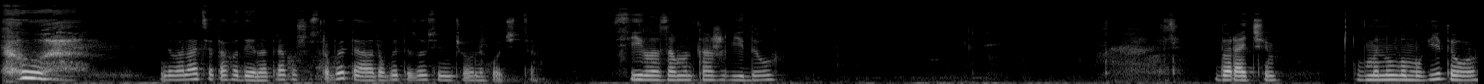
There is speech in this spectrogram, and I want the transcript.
Фух. 12 година. Треба щось робити, а робити зовсім нічого не хочеться. Сіла за монтаж відео. До речі, в минулому відео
